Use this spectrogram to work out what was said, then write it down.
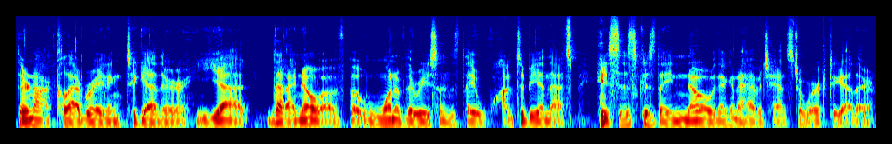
They're not collaborating together yet that I know of, but one of the reasons they want to be in that space is because they know they're going to have a chance to work together.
